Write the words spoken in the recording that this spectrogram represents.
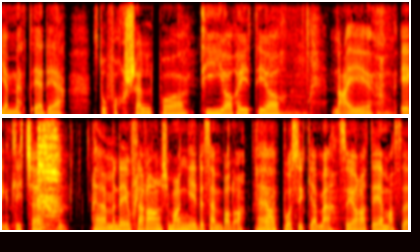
hjemmet? Er det stor forskjell på tider, høytider? Nei, egentlig ikke. Eh, Men det er jo flere arrangement i desember da, eh, Ja. på sykehjemmet, som gjør at det er masse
